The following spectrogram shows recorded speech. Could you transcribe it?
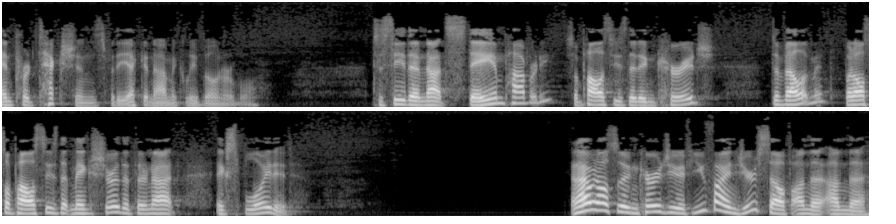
and protections for the economically vulnerable? To see them not stay in poverty, so policies that encourage development, but also policies that make sure that they're not exploited and I would also encourage you if you find yourself on the, on the,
